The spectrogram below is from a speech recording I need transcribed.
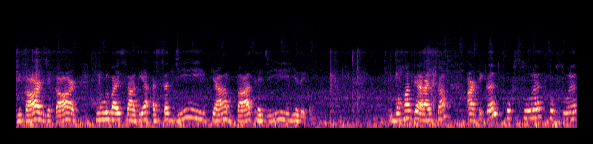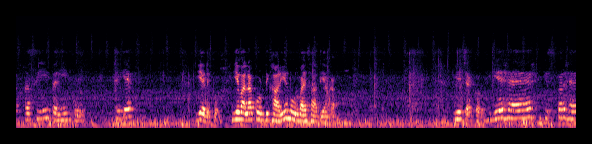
जिकार्ड जिकार्ड नूर भाई सादिया असद जी, क्या बात है जी, ये देखो। बहुत प्यारा इसका। आर्टिकल खूबसूरत खूबसूरत, हसीन, तरीन को ठीक है? ये देखो, ये वाला कोट दिखा रही है नूरबाई सादिया का। ये चेक करो, ये है, किस पर है?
